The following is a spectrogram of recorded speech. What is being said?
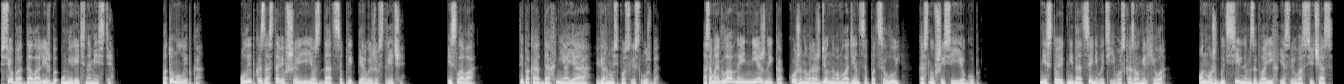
все бы отдала, лишь бы умереть на месте. Потом улыбка. Улыбка, заставившая ее сдаться при первой же встрече. И слова «Ты пока отдохни, а я вернусь после службы». А самое главное, нежный, как кожа новорожденного младенца, поцелуй, коснувшийся ее губ. «Не стоит недооценивать его», — сказал Мельхиор. Он может быть сильным за двоих, если у вас сейчас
